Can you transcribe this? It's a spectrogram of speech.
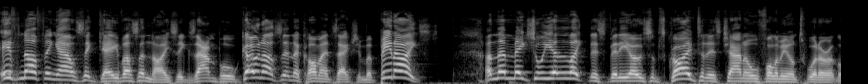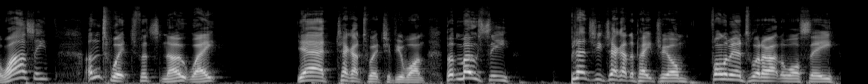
If nothing else, it gave us a nice example. Go nuts in the comment section, but be nice. And then make sure you like this video, subscribe to this channel, follow me on Twitter at the Wossy, and Twitch for no wait. Yeah, check out Twitch if you want, but mostly potentially check out the Patreon, follow me on Twitter at the Wossy,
